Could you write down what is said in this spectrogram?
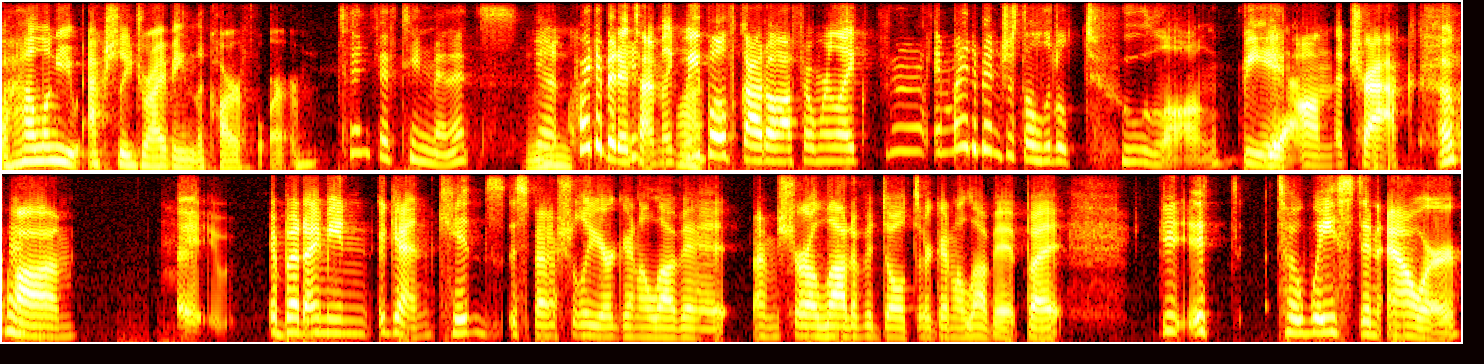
how long are you actually driving the car for? 10, 15 minutes. Yeah, Mm. quite a bit of time. Like we both got off and we're like, "Hmm, it might have been just a little too long being Yeah. on the track. Okay. Um, but I mean, again, kids especially are gonna love it. I'm sure a lot of adults are gonna love it. But it, it to waste an hour,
